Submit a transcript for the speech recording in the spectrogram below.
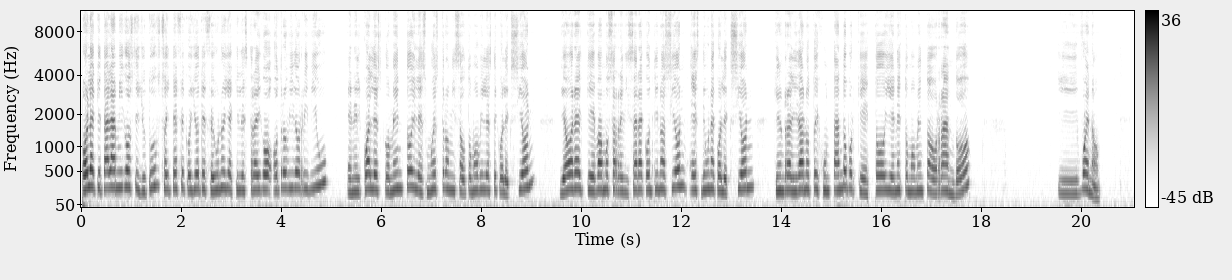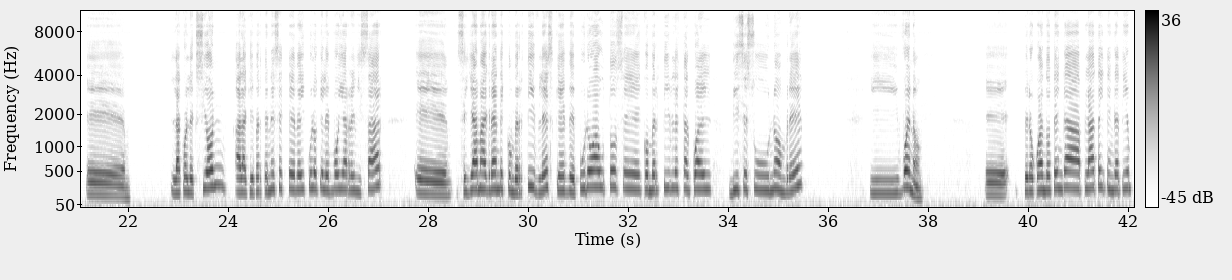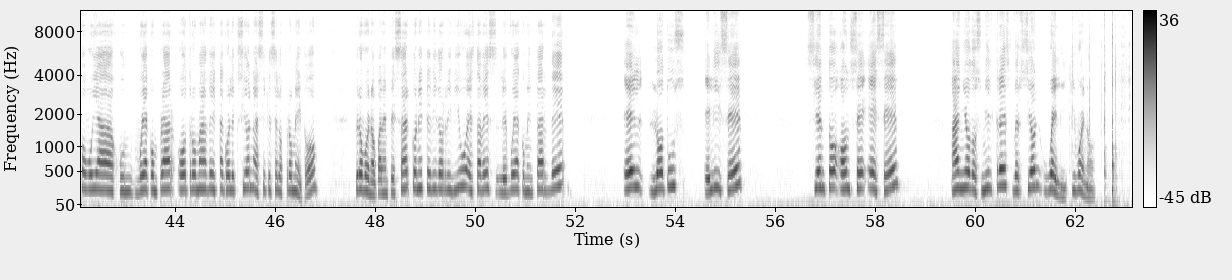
Hola, ¿qué tal amigos de YouTube? Soy Tefe Coyote F1 y aquí les traigo otro video review en el cual les comento y les muestro mis automóviles de colección. Y ahora el que vamos a revisar a continuación es de una colección que en realidad no estoy juntando porque estoy en estos momentos ahorrando. Y bueno, eh, la colección a la que pertenece este vehículo que les voy a revisar eh, se llama Grandes Convertibles, que es de puro autos eh, convertibles tal cual dice su nombre. Y bueno, eh, pero cuando tenga plata y tenga tiempo voy a, voy a comprar otro más de esta colección, así que se los prometo. Pero bueno, para empezar con este video review, esta vez les voy a comentar de el Lotus Elise 111S, año 2003, versión Welly. Y bueno,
